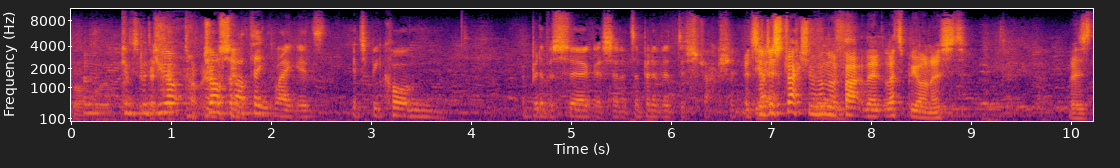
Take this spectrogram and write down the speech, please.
But, um, But that's a do you, do you also not think like it's it's become a bit of a circus and it's a bit of a distraction? It's a distraction from the fact that, let's be honest, there's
